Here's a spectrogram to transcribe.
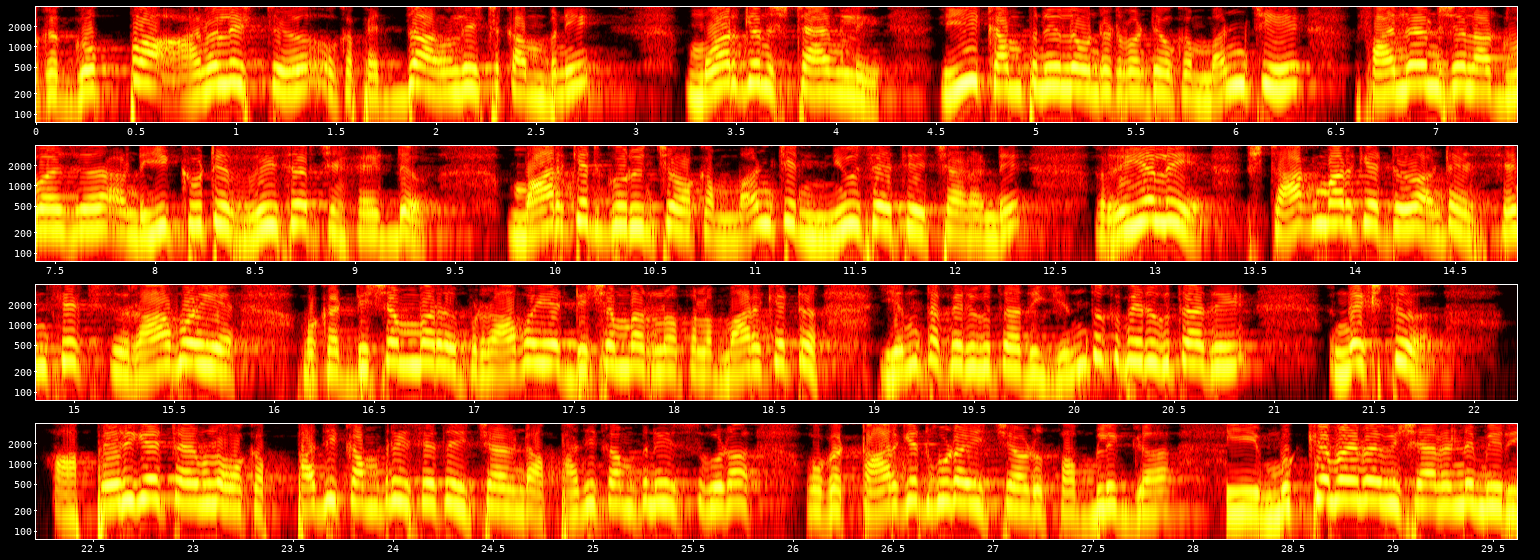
ఒక గొప్ప అనలిస్ట్ ఒక పెద్ద అనలిస్ట్ కంపెనీ మోర్గన్ స్టాన్లీ ఈ కంపెనీలో ఉన్నటువంటి ఒక మంచి financial advisor and equity research head market గురించి ఒక మంచి న్యూస్ అయితే ఇచ్చాడండి. రియల్లీ స్టాక్ మార్కెట్ అంటే సెన్సెక్స్ రాబోయే ఒక డిసెంబర్ ఇప్పుడు రాబోయే డిసెంబర్ లోపల మార్కెట్ ఎంత పెరుగుతుంది ఎందుకు పెరుగుతుంది? నెక్స్ట్ ఆ పెరిగే టైంలో ఒక పది కంపెనీస్ అయితే ఇచ్చాడండి. ఆ పది కంపెనీస్ కూడా ఒక టార్గెట్ కూడా ఇచ్చాడు పబ్లిక్గా. ఈ ముఖ్యమైన విషయాలన్నీ మీరు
